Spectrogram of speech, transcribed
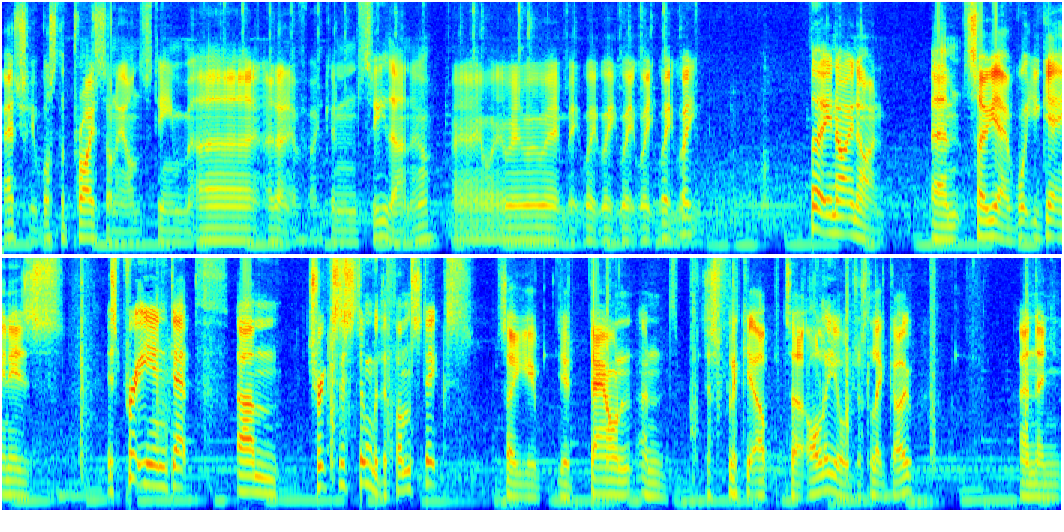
Actually, what's the price on it on Steam? Uh, I don't know if I can see that now. Uh, wait, wait, wait, wait, wait, wait, wait, wait, wait, wait. Thirty ninety nine. Um, so yeah, what you're getting is it's pretty in depth um trick system with the thumbsticks. So you you're down and just flick it up to ollie or just let go and then you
